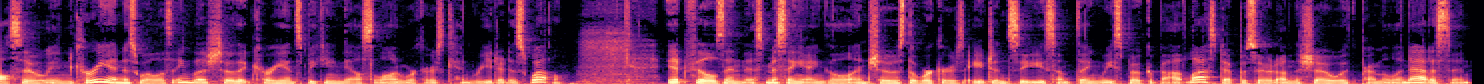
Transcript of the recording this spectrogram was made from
also in Korean as well as English, so that Korean speaking nail salon workers can read it as well. It fills in this missing angle and shows the workers' agency, something we spoke about last episode on the show with Premilla Nadasen.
